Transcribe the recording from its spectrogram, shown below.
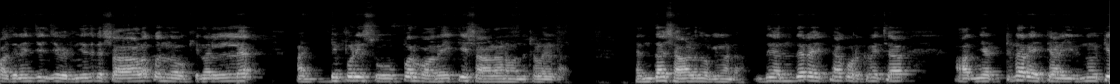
പതിനഞ്ച് ഇഞ്ച് വരുന്നത് ഇതിന്റെ ഷാളൊക്കെ ഒന്ന് നോക്കി. നല്ല അടിപൊളി സൂപ്പർ വെറൈറ്റി ഷാളാണ് വന്നിട്ടുള്ളത് കേട്ടോ എന്താ ഷാൾ നോക്കി കണ്ട ഇത് എന്ത് റേറ്റിനാണ് കൊടുക്കുന്നത് വെച്ചാൽ ആ ഞെട്ടുന്ന റേറ്റാണ് ഇരുന്നൂറ്റി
